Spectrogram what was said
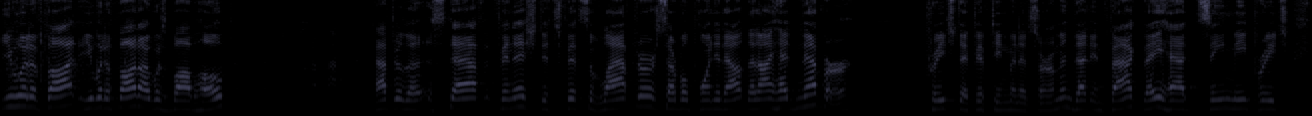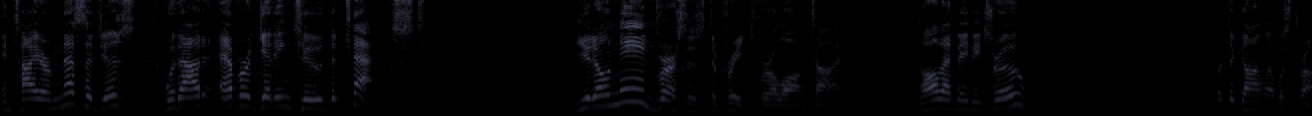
you would have thought you would have thought I was Bob Hope. After the staff finished its fits of laughter, several pointed out that I had never preached a 15 minute sermon, that in fact they had seen me preach entire messages without ever getting to the text. You don't need verses to preach for a long time. All that may be true, but the gauntlet was thrown,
